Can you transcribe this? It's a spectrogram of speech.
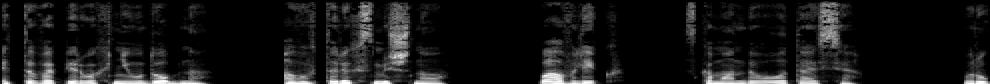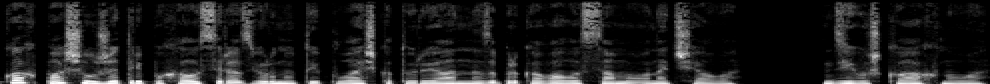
Это, во-первых, неудобно, а во-вторых, смешно. «Павлик!» — скомандовала Тася. В руках Паши уже трепыхался развернутый плащ, который Анна забраковала с самого начала. Девушка ахнула.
